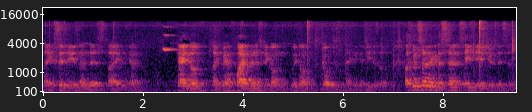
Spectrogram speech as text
like cities and it's like uh, kind of like we have five minutes, we don't, we don't go to the technical details. But concerning the safety issues, this is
